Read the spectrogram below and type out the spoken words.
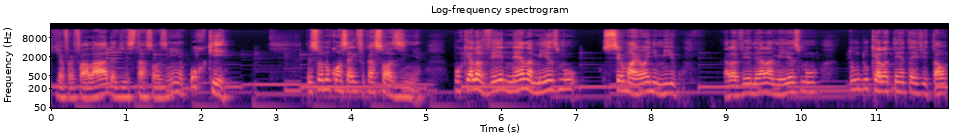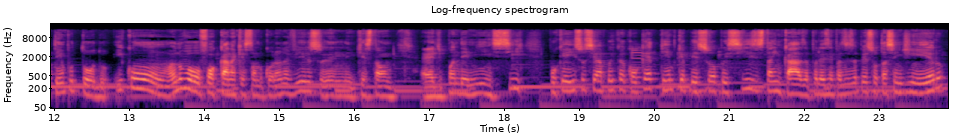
que já foi falada, de estar sozinha. Por quê? A pessoa não consegue ficar sozinha, porque ela vê nela mesmo seu maior inimigo. Ela vê nela mesmo tudo que ela tenta evitar o tempo todo. E com. Eu não vou focar na questão do coronavírus, em questão é, de pandemia em si, porque isso se aplica a qualquer tempo que a pessoa precisa estar em casa. Por exemplo, às vezes a pessoa está sem dinheiro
